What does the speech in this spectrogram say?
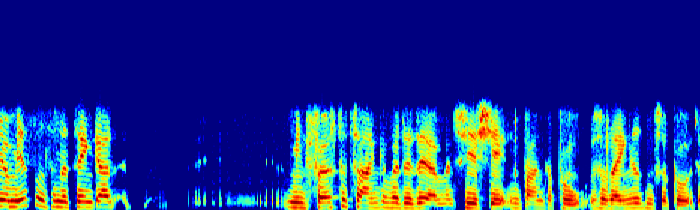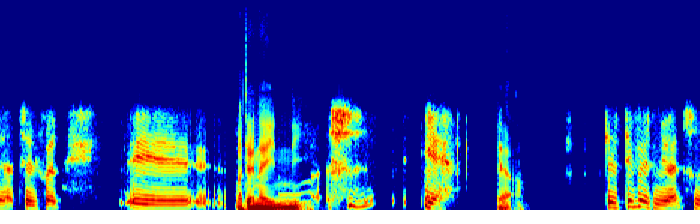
jamen, jeg sidder sådan og tænker, at min første tanke var det der, at man siger, at sjælen banker på, og så ringede den så på det her tilfælde. Øh, Og den er inde i. ja, Ja. Det, det vil den jo altid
